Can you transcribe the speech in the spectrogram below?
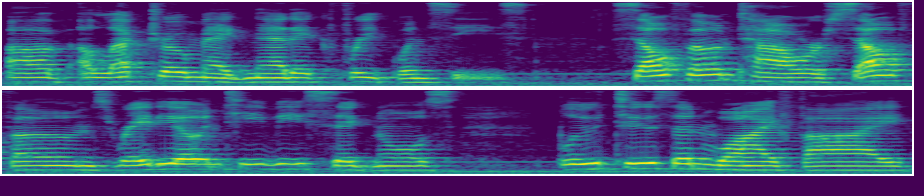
of electromagnetic frequencies. Cell phone towers, cell phones, radio and TV signals, Bluetooth and Wi Fi.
